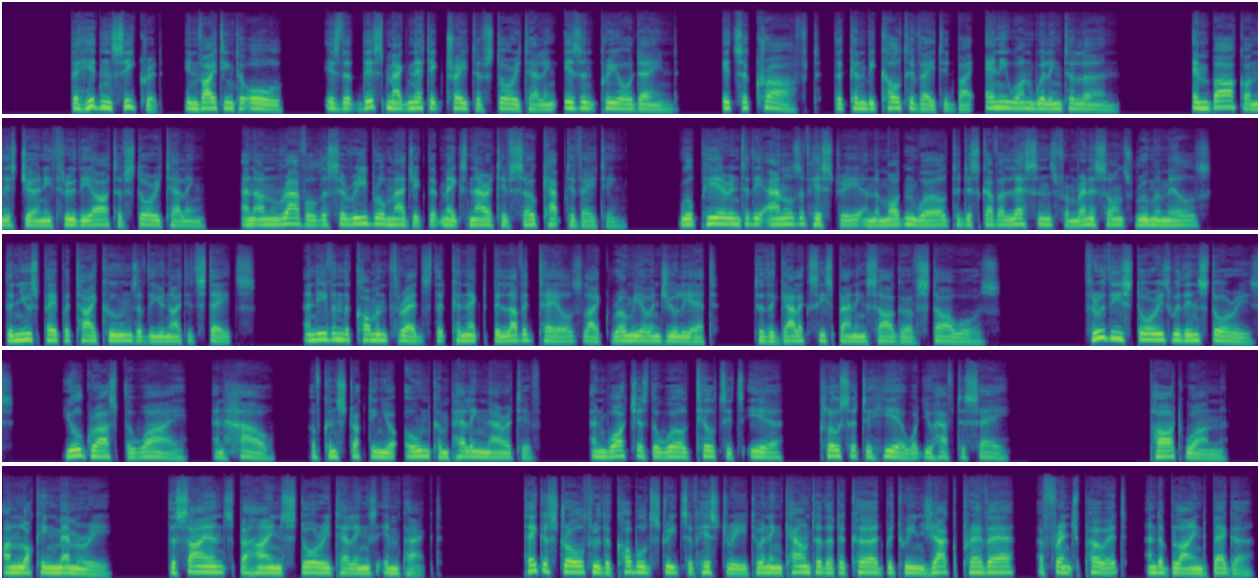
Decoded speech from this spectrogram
The hidden secret, inviting to all, is that this magnetic trait of storytelling isn't preordained. It's a craft that can be cultivated by anyone willing to learn. Embark on this journey through the art of storytelling and unravel the cerebral magic that makes narrative so captivating. We'll peer into the annals of history and the modern world to discover lessons from Renaissance rumor mills, the newspaper tycoons of the United States, and even the common threads that connect beloved tales like Romeo and Juliet to the galaxy spanning saga of Star Wars. Through these stories within stories, you'll grasp the why and how of constructing your own compelling narrative and watch as the world tilts its ear closer to hear what you have to say. Part 1 Unlocking Memory The Science Behind Storytelling's Impact. Take a stroll through the cobbled streets of history to an encounter that occurred between Jacques Prévert, a French poet, and a blind beggar.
